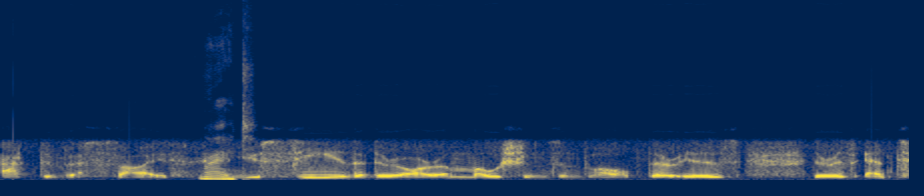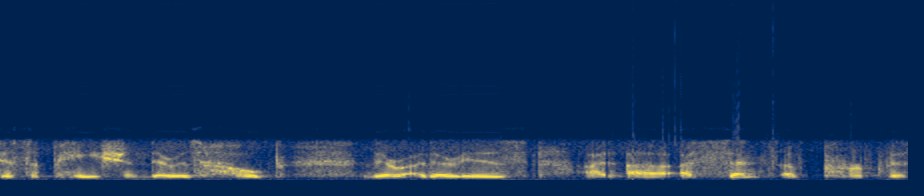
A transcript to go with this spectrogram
activist side. Right. And you see that there are emotions involved. There is there is anticipation. There is hope. There there is a, a, a sense of purpose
